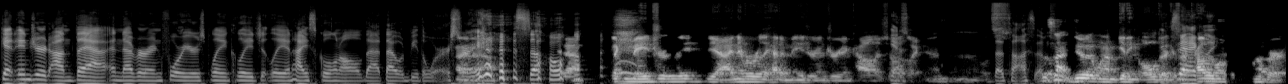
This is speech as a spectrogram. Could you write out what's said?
Get injured on that and never in four years playing collegiately in high school and all of that. That would be the worst, right? so. Yeah. Like majorly. Yeah. I never really had a major injury in college. So yeah. I was like, eh, that's awesome. Let's not do it when I'm getting older because exactly. I probably won't recover.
